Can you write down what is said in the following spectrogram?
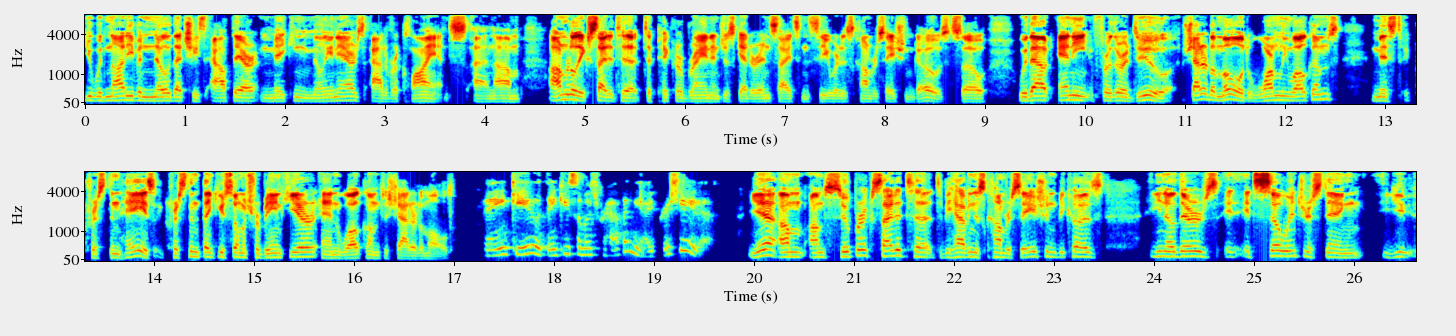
you would not even know that she's out there making millionaires out of her clients. And um, I'm really excited to, to pick her brain and just get her insights and see where this conversation goes. So without any further ado, Shatter the Mold warmly welcomes Miss Kristen Hayes. Kristen, thank you so much for being here and welcome to Shatter the Mold. Thank you. Thank you so much for having me. I appreciate it. Yeah, I'm I'm super excited to to be having this conversation because you know there's it, it's so interesting. You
